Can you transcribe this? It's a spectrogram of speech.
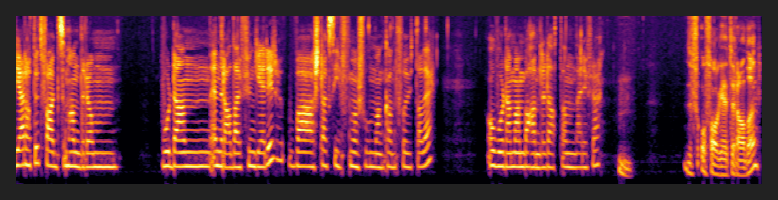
vi har hatt et fag som handler om hvordan en radar fungerer, hva slags informasjon man kan få ut av det, og hvordan man behandler dataen derifra. Og faget heter radar?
